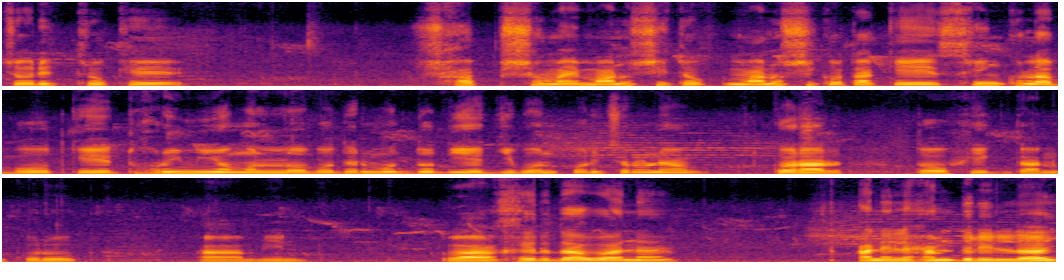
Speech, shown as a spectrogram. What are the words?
চরিত্রকে সব সময় মানসিক মানসিকতাকে শৃঙ্খলা বোধকে ধর্মীয় মূল্যবোধের মধ্য দিয়ে জীবন পরিচালনা করার তৌফিক দান করুক। আমিন ওয়াখির দাওয়ানা আন আলহামদুলিল্লাহ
